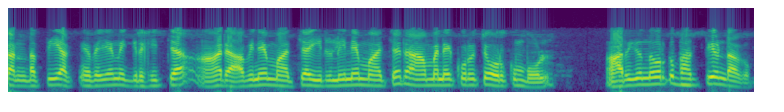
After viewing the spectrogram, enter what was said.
കണ്ടെത്തി അജ്ഞതയെ നിഗ്രഹിച്ച ആ രാവിനെ മാച്ച ഇരുളിനെ മാച്ച രാമനെ കുറിച്ച് ഓർക്കുമ്പോൾ അറിയുന്നവർക്ക് ഭക്തി ഉണ്ടാകും.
